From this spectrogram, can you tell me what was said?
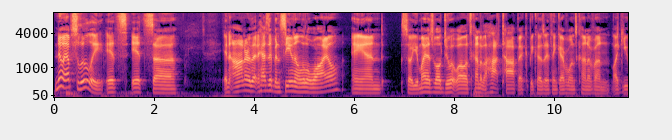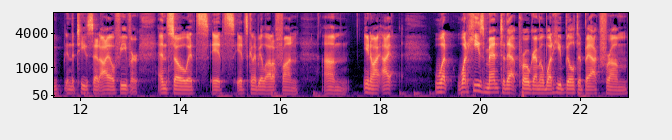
No, absolutely. It's it's uh, an honor that hasn't been seen in a little while, and so you might as well do it while it's kind of the hot topic because I think everyone's kind of on like you in the tease said Ayo fever, and so it's it's it's going to be a lot of fun. Um, you know, I, I what what he's meant to that program and what he built it back from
